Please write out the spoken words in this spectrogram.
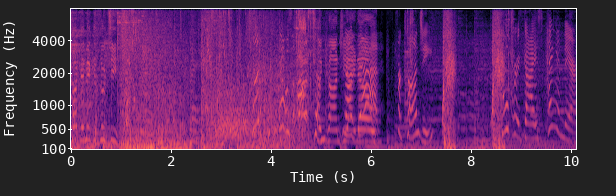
Takemikazuchi. Huh, that was That's the awesome. kanji Not I know. bad for kanji. Go for it, guys. Hang in there.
